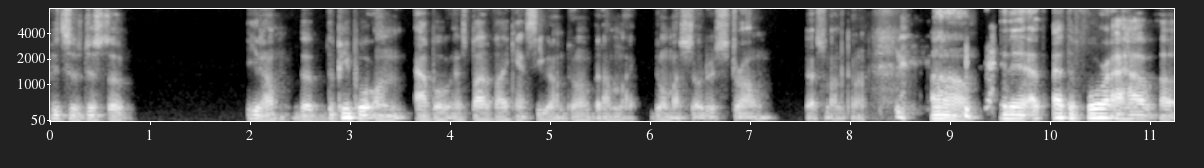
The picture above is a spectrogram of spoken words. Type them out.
it's a, just a you know the the people on Apple and Spotify can't see what I'm doing, but I'm like doing my shoulders strong that's what I'm doing. Um, and then at, at, the four, I have a,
